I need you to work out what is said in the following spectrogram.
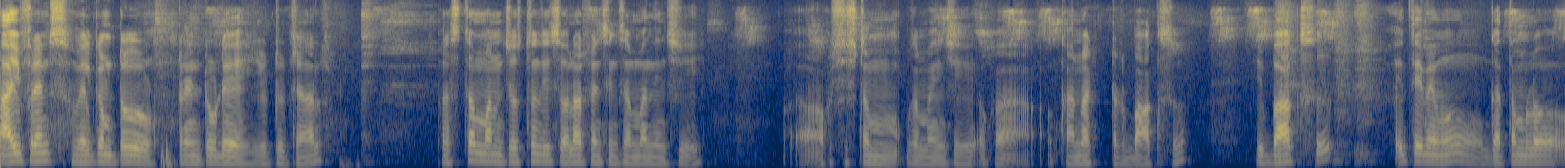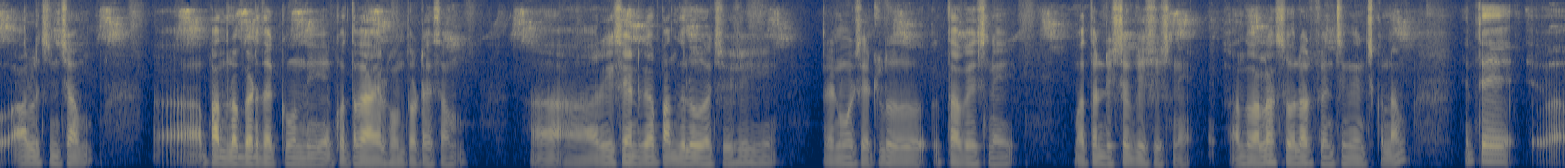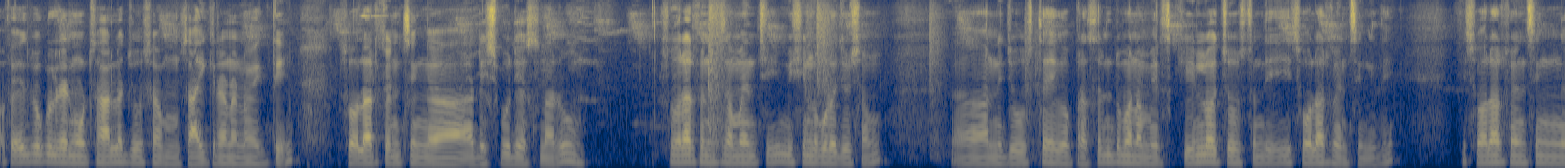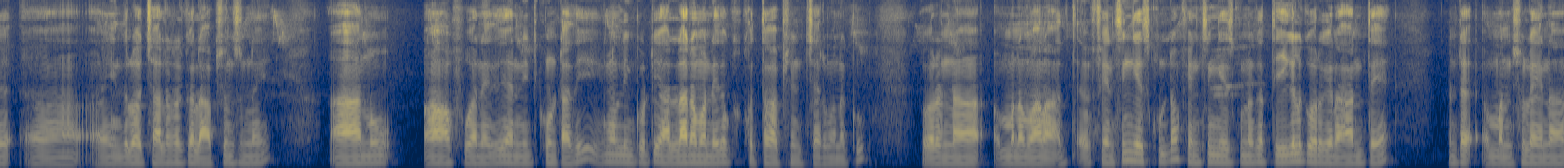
Hi friends welcome to Trend Today YouTube channel. ప్రస్తుతం మనం చూస్తుంది సోలార్ ఫెన్సింగ్ సంబంధించి ఒక సిస్టమ్ సంబంధించి ఒక కన్వర్టర్ బాక్స్. ఈ బాక్స్ అయితే మేము గతంలో ఆలోచించాం పందులో బెడద ఎక్కువ ఉంది కొత్తగా ఆయిల్ ఫోమ్ రీసెంట్గా పందులు వచ్చేసి రెండు మూడు చెట్లు తవ్వేసినాయి మొత్తం డిస్టర్బ్ చేసేసినాయి. అందువల్ల సోలార్ ఫెన్సింగ్ ఎంచుకున్నాం. అయితే ఫేస్బుక్లో రెండు మూడు సార్లు చూసాం సాయి కిరణ్ అనే వ్యక్తి. సోలార్ ఫెన్సింగ్ డిస్ట్రిబ్యూట్ చేస్తున్నారు. సోలార్ ఫెన్సింగ్ సంబంధించి మిషన్లు కూడా చూసాం. అన్ని చూస్తే ఇగో ప్రజెంట్ మనం మీరు స్క్రీన్లో చూస్తుంది ఈ సోలార్ ఫెన్సింగ్ ఇది. ఈ సోలార్ ఫెన్సింగ్ ఇందులో చాలా రకాల ఆప్షన్స్ ఉన్నాయి. ఆను ఆఫ్ అనేది అన్నిటికీ ఉంటుంది. మళ్ళీ ఇంకోటి అలారం అనేది ఒక కొత్త ఆప్షన్ ఇచ్చారు మనకు. ఎవరన్నా మనం అలా ఫెన్సింగ్ వేసుకుంటాం ఫెన్సింగ్ వేసుకున్నాక తీగలకు ఎవరికైనా ఆనితే అంటే మనుషులైనా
